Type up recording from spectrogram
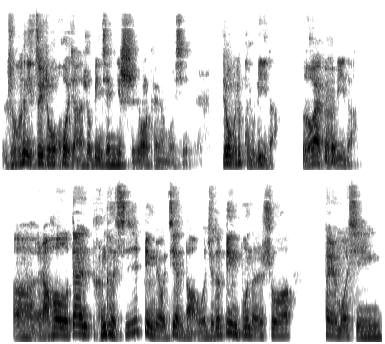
如果你最终获奖的时候，并且你使用了开源模型，其实我们是鼓励的，额外鼓励的。呃，然后但很可惜并没有见到。我觉得并不能说开源模型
